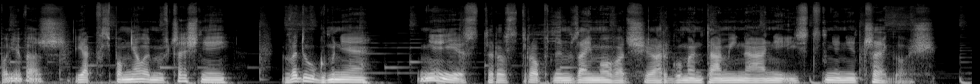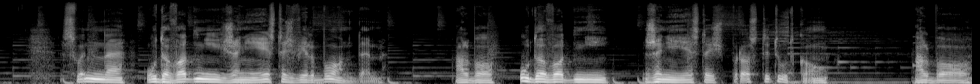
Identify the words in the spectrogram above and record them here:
ponieważ, jak wspomniałem wcześniej, według mnie nie jest roztropnym zajmować się argumentami na nieistnienie czegoś. Słynne udowodnij, że nie jesteś wielbłądem, albo udowodnij, że nie jesteś prostytutką, albo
